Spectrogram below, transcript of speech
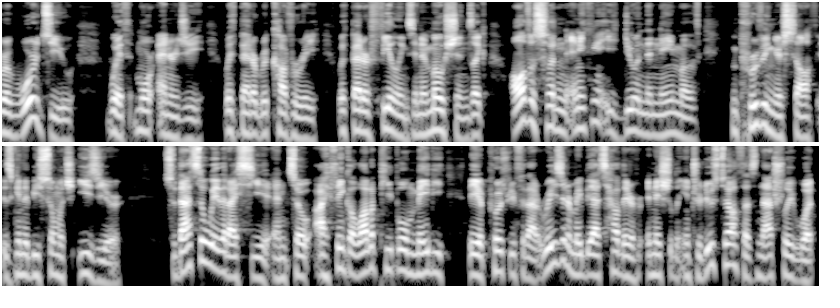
rewards you with more energy, with better recovery, with better feelings and emotions. Like all of a sudden, anything that you do in the name of improving yourself is going to be so much easier so that's the way that I see it. And so I think a lot of people maybe they approach me for that reason, or maybe that's how they're initially introduced to health. That's naturally what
